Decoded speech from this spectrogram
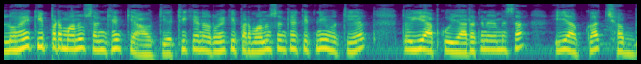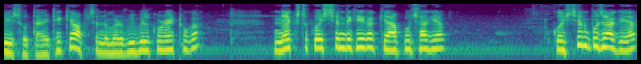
लोहे की परमाणु संख्या क्या होती है? ठीक है ना? लोहे की परमाणु संख्या कितनी होती है? तो ये आपको याद रखना है हमेशा, ये आपका छब्बीस होता है, ठीक है? ऑप्शन नंबर बी बिल्कुल राइट होगा। नेक्स्ट क्वेश्चन देखिएगा, क्या पूछा गया? क्वेश्चन पूछा गया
